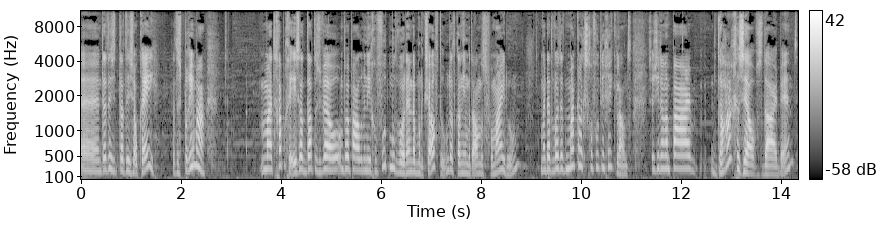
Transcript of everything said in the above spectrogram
uh, dat is, dat is oké. Dat is prima. Maar het grappige is dat dat dus wel op een bepaalde manier gevoed moet worden. En dat moet ik zelf doen. Dat kan niemand anders voor mij doen. Maar dat wordt het makkelijkst gevoed in Griekenland. Dus als je dan een paar dagen zelfs daar bent,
